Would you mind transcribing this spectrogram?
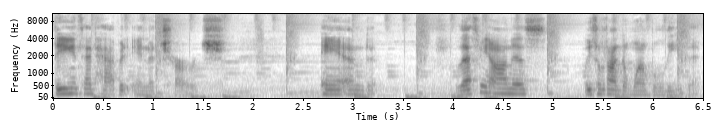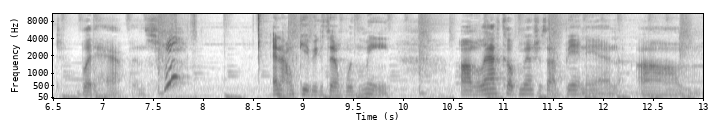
things had happened in the church. And let's be honest, we sometimes don't want to believe it, but it happens. and I'll give you an example with me. Um, the last couple ministries I've been in, um,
